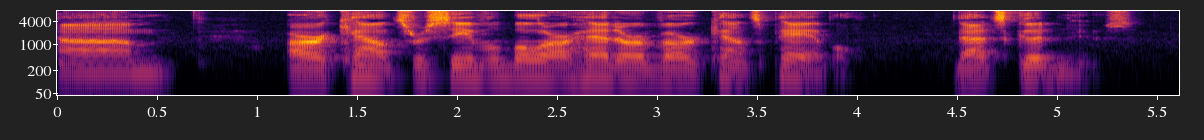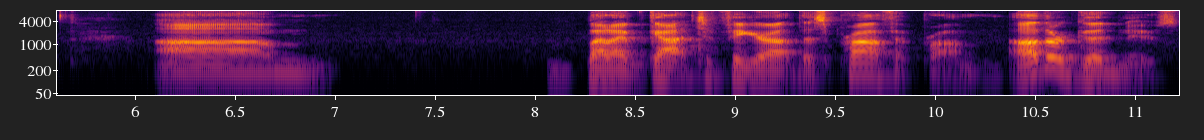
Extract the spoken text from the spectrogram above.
Um, our accounts receivable are ahead of our accounts payable. That's good news. Um, but I've got to figure out this profit problem. Other good news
